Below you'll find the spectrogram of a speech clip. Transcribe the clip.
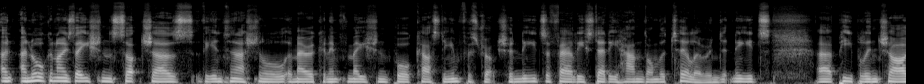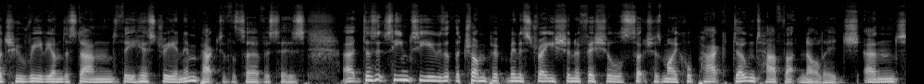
an, an organisation such as the International American Information Broadcasting Infrastructure needs a fairly steady hand on the tiller, and it needs uh, people in charge who really understand the history and impact of the services. Uh, does it seem to you that the Trump administration officials such as Michael Pack don't have that knowledge? And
